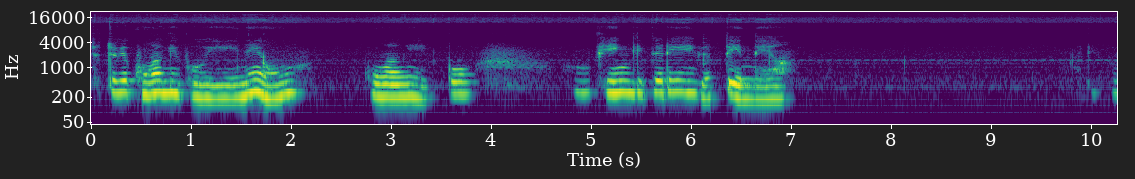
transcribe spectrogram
저쪽에 공항이 보이네요. 공항이 있고 어, 비행기들이 몇 대 있네요. 그리고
